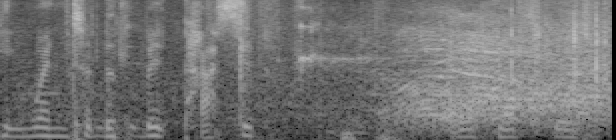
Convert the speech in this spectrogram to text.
he went a little bit passive. Oh, that's good.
